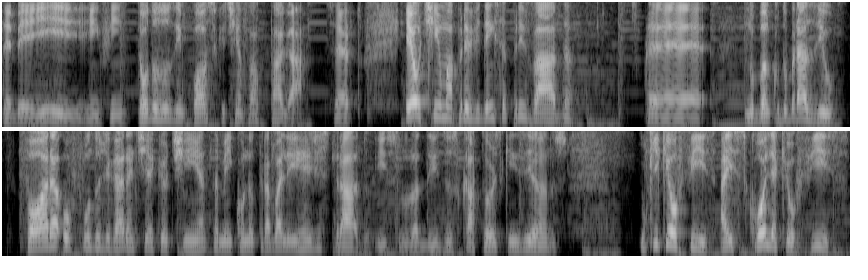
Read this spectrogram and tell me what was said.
TBI, enfim, todos os impostos que tinha para pagar, certo? Eu tinha uma previdência privada é, no Banco do Brasil, fora o fundo de garantia que eu tinha também quando eu trabalhei registrado, isso desde os 14, 15 anos. O que, que eu fiz? A escolha que eu fiz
